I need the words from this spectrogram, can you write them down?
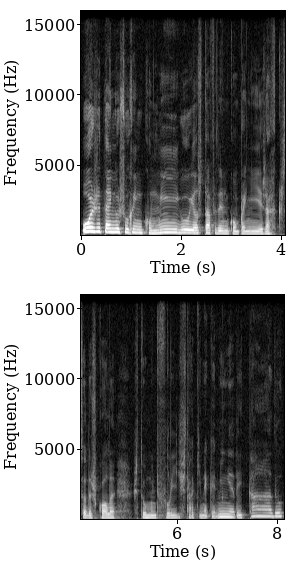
Hoje tenho o churrinho comigo, ele está a fazer-me companhia, já regressou da escola. Estou muito feliz, está aqui na caminha, deitado,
